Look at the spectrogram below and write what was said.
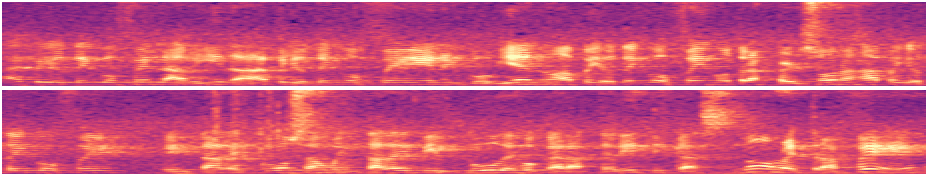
Ah, pero yo tengo fe en la vida, ah, pero yo tengo fe en el gobierno, ah, pero yo tengo fe en otras personas, ah, pero yo tengo fe en tales cosas o en tales virtudes o características. No, nuestra fe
